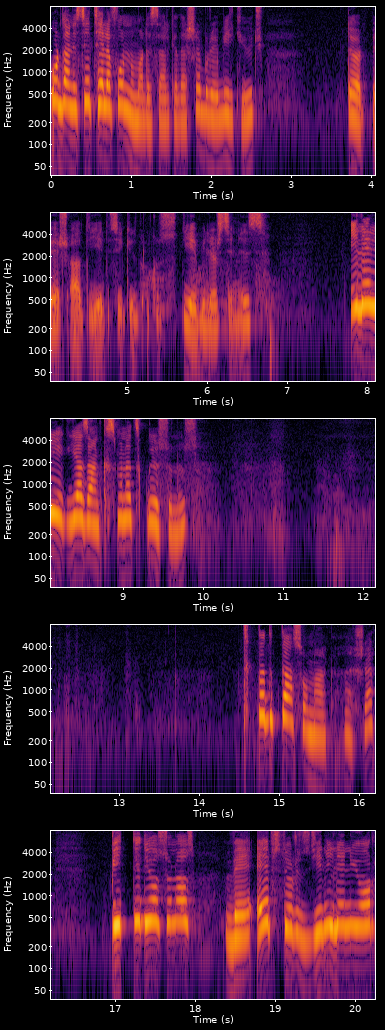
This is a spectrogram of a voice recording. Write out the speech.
Buradan ise telefon numarası arkadaşlar. Buraya 1, 2, 3, 4, 5, 6, 7, 8, 9 diyebilirsiniz. İleri yazan kısmına tıklıyorsunuz. Tıkladıktan sonra arkadaşlar bitti diyorsunuz ve App Store yenileniyor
